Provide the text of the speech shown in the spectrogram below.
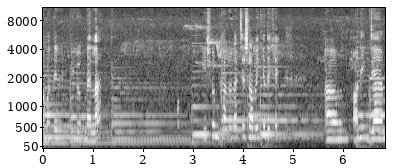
আমাদের মিলন মেলা। ভীষণ ভালো লাগছে সবাইকে দেখে। অনেক জ্যাম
